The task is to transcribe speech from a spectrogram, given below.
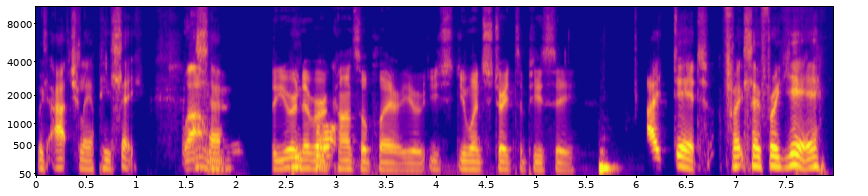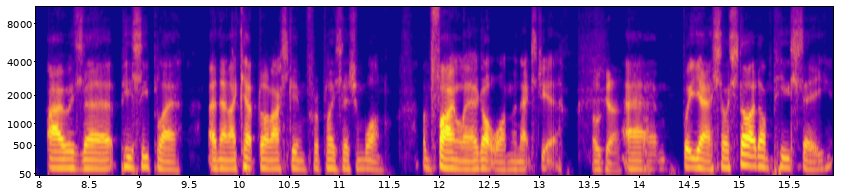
was actually a PC. Wow. So So you were never a console player. You you you went straight to PC. I did. For, so for a year, I was a PC player, and then I kept on asking for a PlayStation One, and finally I got one the next year. Okay. Um, but yeah, so I started on PC,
